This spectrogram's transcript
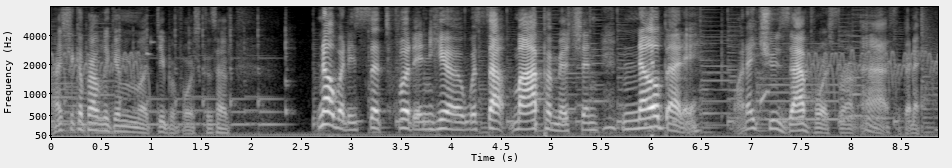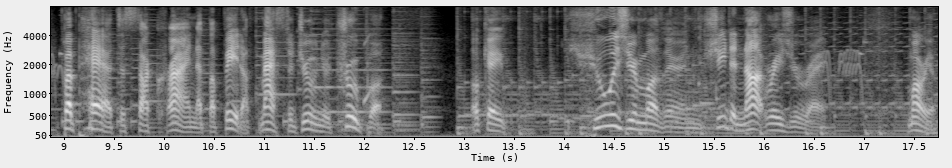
I should probably give him a deeper voice, because I've... Nobody sets foot in here without my permission. Nobody. Why'd I choose that voice for him? Ah, I it. Prepare to start crying at the feet of Master Junior Troopa. Okay, who is your mother, and she did not raise you right? Mario,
